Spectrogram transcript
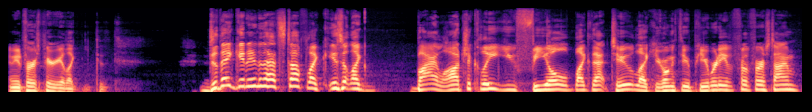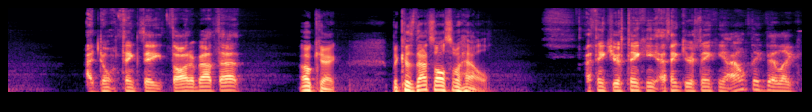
I mean, first period, like, do they get into that stuff? Like, is it like biologically you feel like that too? Like you're going through puberty for the first time? I don't think they thought about that. Okay. Because that's also hell. I think you're thinking. I think you're thinking. I don't think they like.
